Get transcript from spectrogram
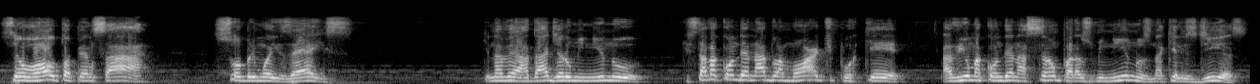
se eu volto a pensar sobre Moisés, que na verdade era um menino que estava condenado à morte porque havia uma condenação para os meninos naqueles dias.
